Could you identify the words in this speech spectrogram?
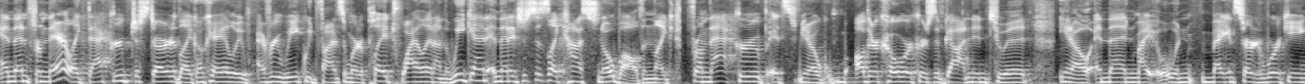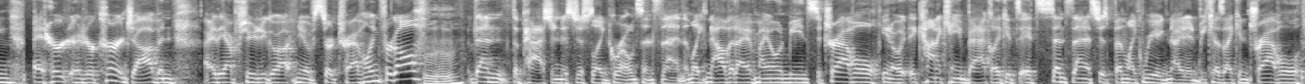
And then from there, like that group just started like okay, we, every week we'd find somewhere to play Twilight on the weekend, and then it just is like kind of snowballed. And like from that group, it's you know other coworkers have gotten into it, you know, and then my when Megan started working at her at her current job, and I had the opportunity to go out and you know start traveling for golf, mm-hmm. then the passion is just like grown since then. And like now that I have my own means to travel, you know, it, kind of came back. Like it's it's since then it's just been like reignited because I can travel.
